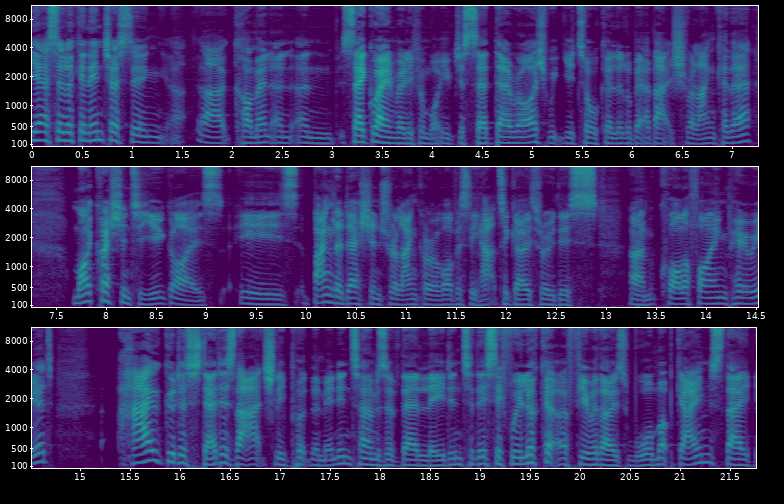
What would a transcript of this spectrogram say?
Yeah. So look, an interesting uh, uh comment and and segueing really from what you've just said there, Raj. You talk a little bit about Sri Lanka there. My question to you guys is Bangladesh and Sri Lanka have obviously had to go through this um, qualifying period. How good a stead has that actually put them in in terms of their lead into this? If we look at a few of those warm up games, they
